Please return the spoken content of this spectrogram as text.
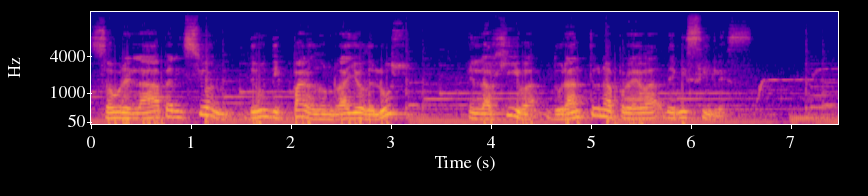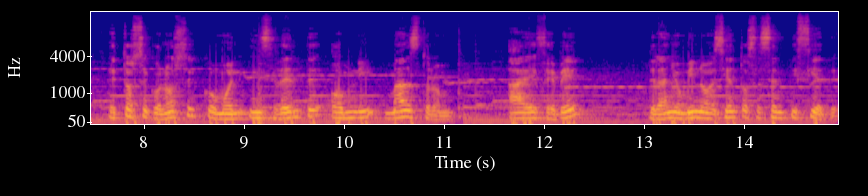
sobre la aparición de un disparo de un rayo de luz en la ojiva durante una prueba de misiles. Esto se conoce como el incidente Omni Malmstrom, AFB del año 1967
